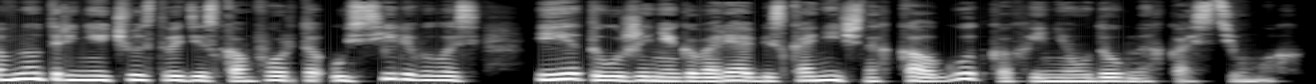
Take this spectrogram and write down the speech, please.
Внутреннее чувство дискомфорта усиливалось, и это уже не говоря о бесконечных колготках и неудобных костюмах.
